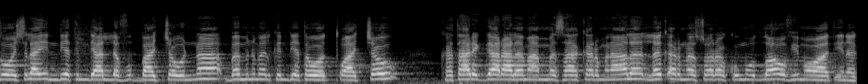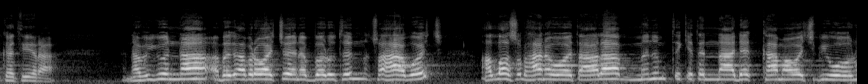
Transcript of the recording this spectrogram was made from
ሰዎች ላይ እንዴት እንዲያለፉባቸውና በምን መልክ እንደተወጧቸው ከታሪክ ጋር ለማመሳከር ምን አለ? ለቀር ነሰረኩም ላሁ ፊ መዋጢነ ከቲራ። ነቢዩና አብረዋቸው የነበሩትን ሰሃቦች አላህ ስብሓናሁ ወተላ ምንም ጥቂትና ደካማዎች ቢሆኑ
